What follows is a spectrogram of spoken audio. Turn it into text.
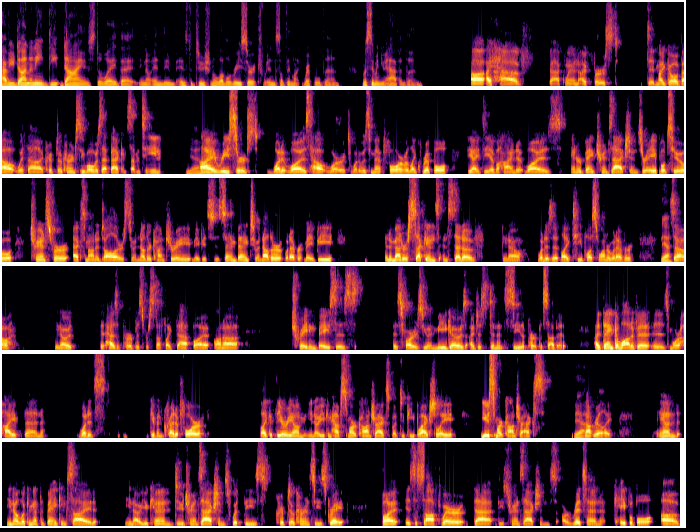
Have you done any deep dives the way that, you know, in the institutional level research in something like Ripple then? I'm assuming you haven't then. Uh, I have back when I first did my go about with uh, cryptocurrency. What was that back in 17? Yeah. I researched what it was, how it worked, what it was meant for. Like Ripple, the idea behind it was interbank transactions. You're able to transfer X amount of dollars to another country, maybe it's the same bank to another, whatever it may be, in a matter of seconds instead of, you know, what is it, like T plus one or whatever. Yeah. So, you know, it, it has a purpose for stuff like that, but on a trading basis, as far as you and me goes, I just didn't see the purpose of it. I think a lot of it is more hype than what it's given credit for. Like Ethereum, you know, you can have smart contracts, but do people actually use smart contracts? Yeah. Not really. And, you know, looking at the banking side, you know, you can do transactions with these cryptocurrencies, great. But is the software that these transactions are written capable of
